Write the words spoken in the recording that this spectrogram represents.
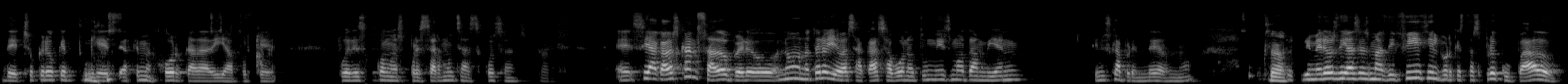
De hecho, creo que, que te hace mejor cada día porque puedes como expresar muchas cosas. Eh, sí, acabas cansado, pero no, no te lo llevas a casa. Bueno, tú mismo también tienes que aprender, ¿no? Los primeros días es más difícil porque estás preocupado.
